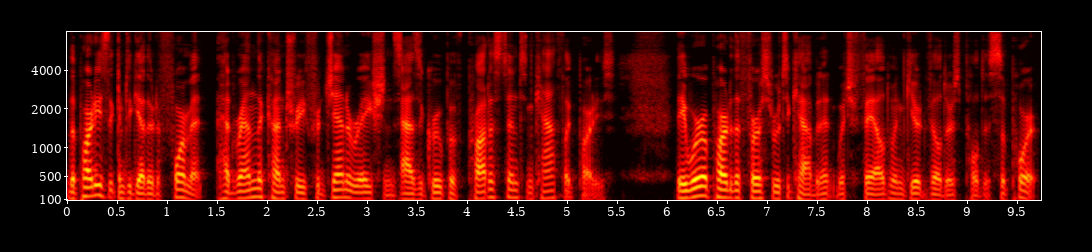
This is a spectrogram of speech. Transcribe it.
the parties that came together to form it had ran the country for generations as a group of Protestant and Catholic parties. They were a part of the first Rutte cabinet, which failed when Geert Wilders pulled his support.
